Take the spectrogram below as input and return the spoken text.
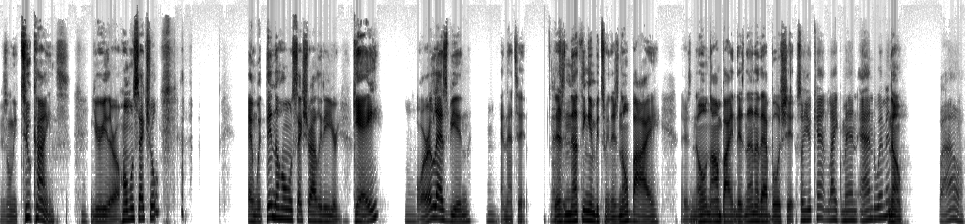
there's only two kinds. Hmm. You're either a homosexual and within the homosexuality you're gay Mm, or a lesbian mm. and that's it. That's There's it. nothing in between. There's no bi. There's no non-bi. There's none of that bullshit. so you can't like men and women. No. Wow.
